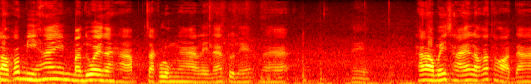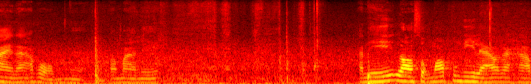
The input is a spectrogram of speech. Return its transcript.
เราก็มีให้มาด้วยนะครับ จากโรงงานเลยนะตัวนี้นะฮะนี่ถ้าเราไม่ใช้เราก็ถอดได้นะครับผมประมาณนี้ อันนี้รอส่งมอบพรุ่งนี้แล้วนะครับ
